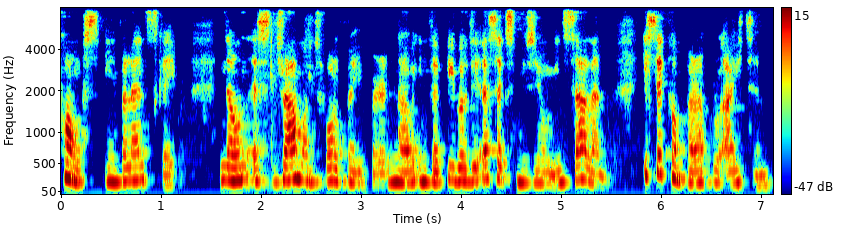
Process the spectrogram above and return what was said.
hongs in the landscape, known as Drummond wallpaper, now in the Peabody Essex Museum in Salem, is a comparable item,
